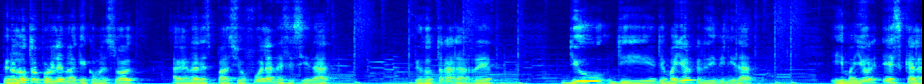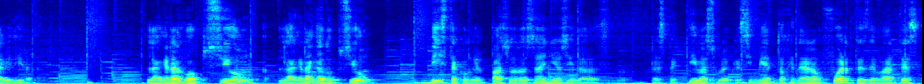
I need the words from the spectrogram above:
Pero el otro problema que comenzó a ganar espacio fue la necesidad de dotar a la red de, mayor credibilidad y mayor escalabilidad. La gran opción, la gran adopción vista con el paso de los años y las perspectivas sobre crecimiento generaron fuertes debates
